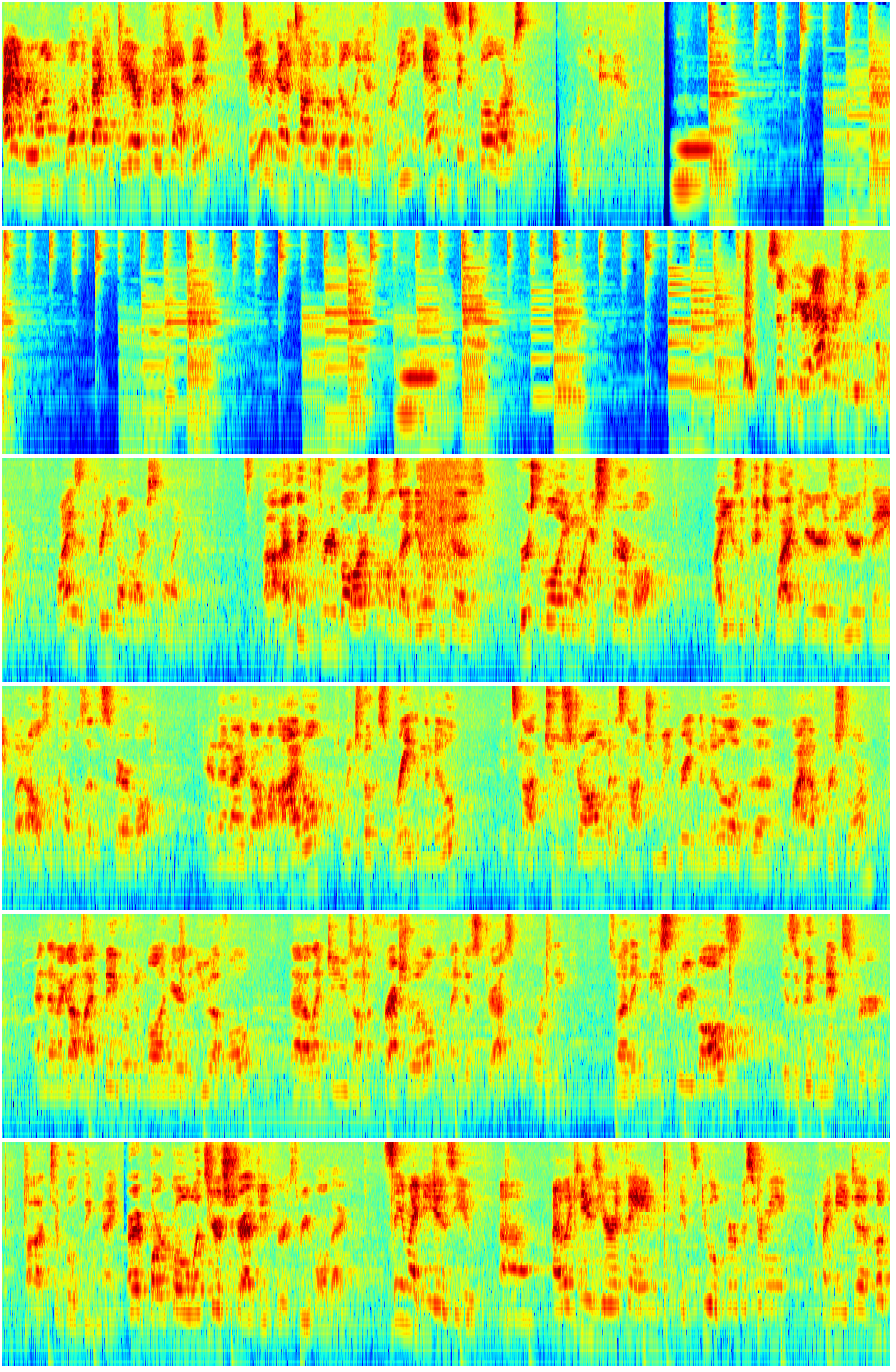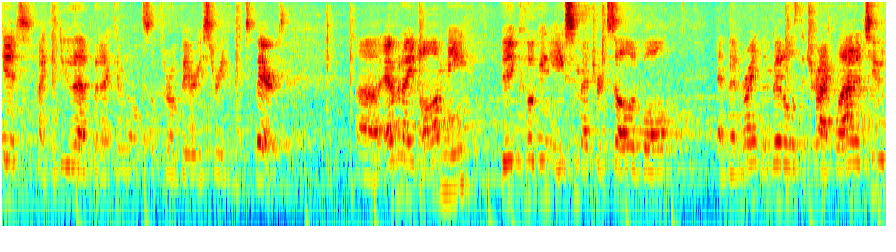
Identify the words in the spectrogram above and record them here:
Hi everyone, welcome back to JR Pro Shop Vids. Today we're going to talk about building a 3 and 6 ball arsenal. Oh yeah. So for your average league bowler, why is a 3 ball arsenal ideal? Uh, I think three ball arsenal is ideal because first of all you want your spare ball. I use a pitch black here as a urethane but also couples as a spare ball. And then I've got my Idol which hooks right in the middle. It's not too strong but it's not too weak right in the middle of the lineup for storm. And then I got my big hook and ball here, the UFO, that I like to use on the fresh oil when they just dress before league. So I think these three balls is a good mix for uh, typical league night. All right, Barco, what's your strategy for a three ball bag? Same idea as you. Um, I like to use urethane. It's dual purpose for me. If I need to hook it, I can do that, but I can also throw very straight my spares. Uh, Ebonite Omni, big hooking asymmetric solid ball, and then right in the middle is the track latitude.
